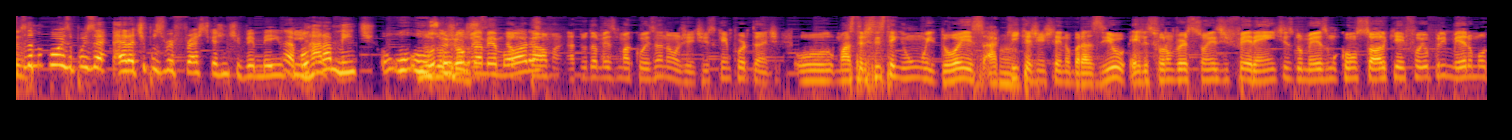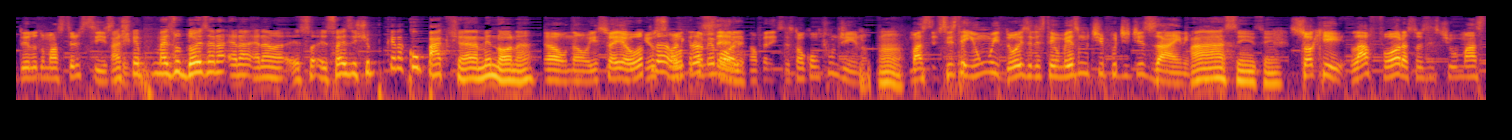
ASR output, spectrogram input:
mesmo. tudo a mesma coisa, pois é. Era tipo os refresh que a gente vê meio É, que muda- raramente. O, o, o jogo da Mas, memória. Não, calma, não é tudo a mesma coisa não, gente. Isso que é importante. O Master System 1 e 2, aqui Hum. que a gente tem no Brasil, eles foram versões diferentes do mesmo console que foi o primeiro modelo do Master System. Acho que é, mas o 2 era, era, era só, só existiu porque era compact, né? era menor, né? Não, não, isso aí é outra, outra série. memória. Não, peraí, vocês estão confundindo. Hum. Master System 1 e 2, eles têm o mesmo tipo de design. Ah, sim, sim. Só que lá fora só existiu o Master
